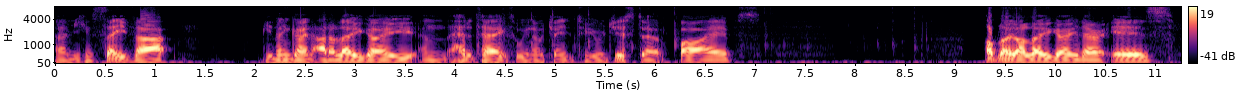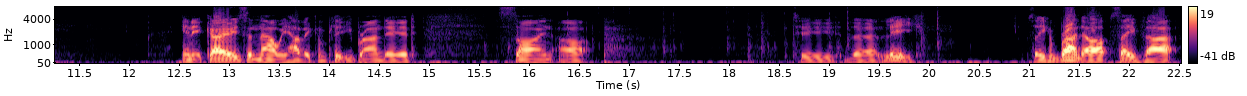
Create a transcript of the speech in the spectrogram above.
Um, you can save that. You then go and add a logo and header text. We're to change it to register fives. Upload our logo. There it is. In it goes, and now we have it completely branded. Sign up to the league. So you can brand it up, save that.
